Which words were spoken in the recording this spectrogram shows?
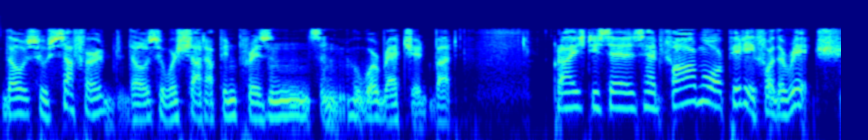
those who suffered, those who were shut up in prisons and who were wretched, but Christ, he says, had far more pity for the rich,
